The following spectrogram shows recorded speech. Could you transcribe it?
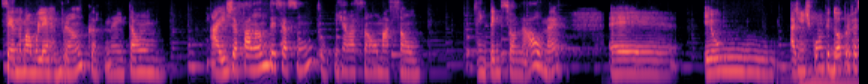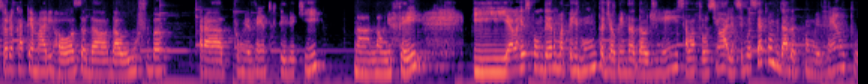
sendo uma mulher branca, né? Então, aí já falando desse assunto em relação a uma ação intencional, né? É, eu, a gente convidou a professora Catemari Rosa da, da UFBA para um evento que teve aqui na, na Unifei e ela respondendo uma pergunta de alguém da, da audiência, ela falou assim: olha, se você é convidada para um evento,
